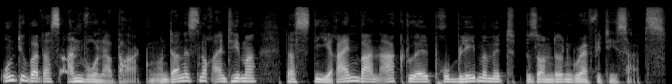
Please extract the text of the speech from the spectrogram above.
und über das Anwohnerparken. Und dann ist noch ein Thema, dass die Rheinbahn aktuell Probleme mit besonderen Graffitis hat.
